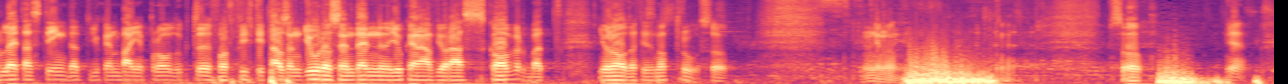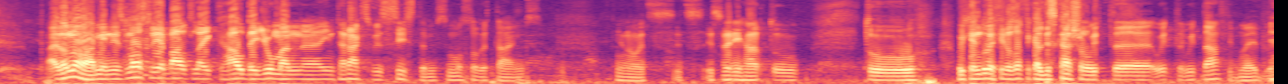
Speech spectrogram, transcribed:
let us think that you can buy a product uh, for 50,000 euros and then you can have your ass covered, but you know that is not true. So, you know, yeah. so yeah. I don't know. I mean, it's mostly about like how the human uh, interacts with systems most of the times. You know, it's it's it's very hard to to we can do a philosophical discussion with uh, with with David maybe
